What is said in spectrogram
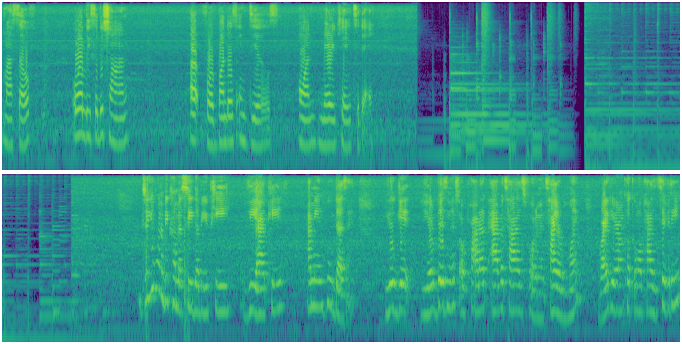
myself or Lisa Deshawn up for bundles and deals on Mary Kay today. Do you want to become a CWP VIP? I mean, who doesn't? You'll get your business or product advertised for an entire month right here on Cooking with Positivity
